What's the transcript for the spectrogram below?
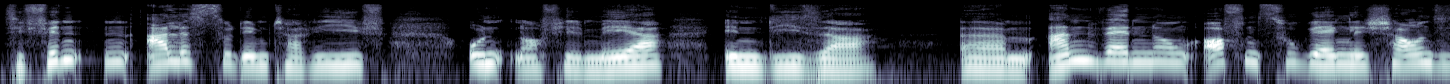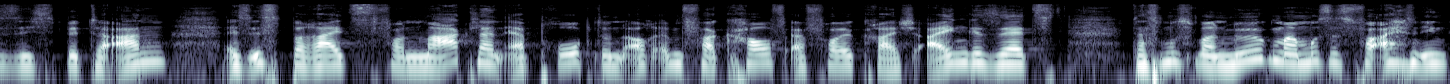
Sie finden alles zu dem Tarif und noch viel mehr in dieser ähm, Anwendung, offen zugänglich. Schauen Sie sich bitte an. Es ist bereits von Maklern erprobt und auch im Verkauf erfolgreich eingesetzt. Das muss man mögen. Man muss es vor allen Dingen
